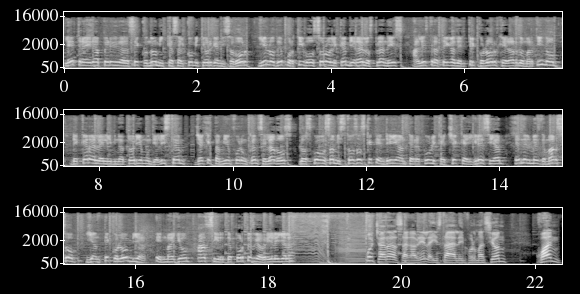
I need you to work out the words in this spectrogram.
le traerá pérdidas económicas al comité organizador y en lo deportivo solo le cambiará los planes al estratega del tricolor Gerardo Martino de cara a la eliminatoria mundialista, ya que también fueron cancelados los juegos amistosos que tendría ante República Checa y Grecia en el mes de marzo y ante Colombia en mayo. Asir Deportes Gabriel Ayala. Muchas gracias a Gabriel, ahí está la información. Juan,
